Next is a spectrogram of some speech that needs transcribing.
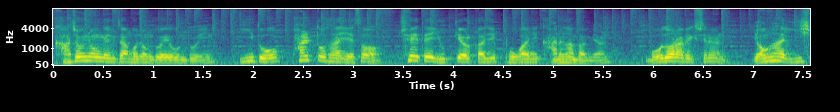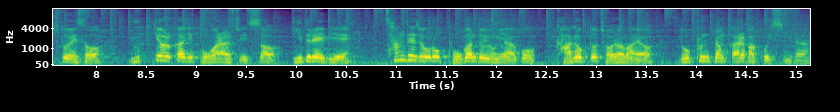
가정용 냉장고 정도의 온도인 2도, 8도 사이에서 최대 6개월까지 보관이 가능한 반면 모더나 백신은 영하 20도에서 6개월까지 보관할 수 있어 이들에 비해 상대적으로 보관도 용이하고 가격도 저렴하여 높은 평가를 받고 있습니다.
